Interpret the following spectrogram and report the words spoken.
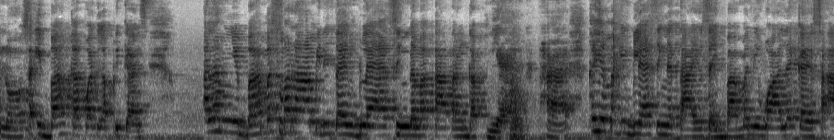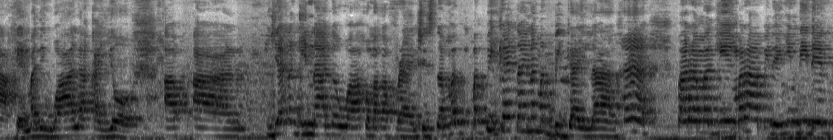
ano sa ibang kapwa ng applicants alam niyo ba, mas marami din tayong blessing na matatanggap niyan. Ha? Kaya maging blessing na tayo sa iba. Maniwala kayo sa akin. Maniwala kayo. Uh, uh, yan ang ginagawa ko mga friendships na mag, magbigay tayo ng magbigay lang. Ha? Para maging marami din, hindi din,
